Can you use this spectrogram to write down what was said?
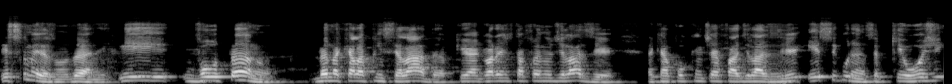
Isso mesmo, Dani. E voltando, dando aquela pincelada, porque agora a gente está falando de lazer. Daqui a pouco a gente vai falar de lazer e segurança, porque hoje,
